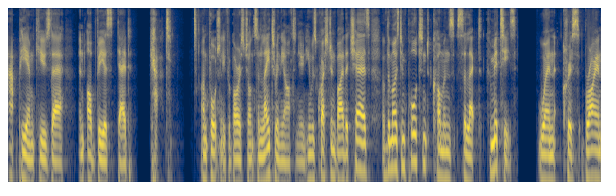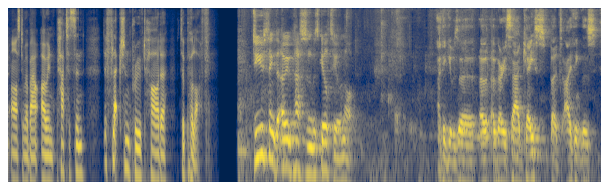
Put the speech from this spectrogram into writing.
at PMQs there an obvious dead cat. Unfortunately for Boris Johnson, later in the afternoon, he was questioned by the chairs of the most important Commons Select committees. When Chris Bryant asked him about Owen Paterson, deflection proved harder to pull off. Do you think that Owen Paterson was guilty or not? I think it was a, a, a very sad case, but I think there's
